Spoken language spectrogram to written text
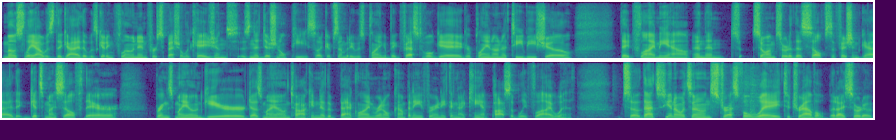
mostly I was the guy that was getting flown in for special occasions as an additional piece. Like if somebody was playing a big festival gig or playing on a TV show, they'd fly me out. And then, so, I'm sort of the self sufficient guy that gets myself there, brings my own gear, does my own talking to the backline rental company for anything I can't possibly fly with. So that's, you know, its own stressful way to travel. But I sort of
